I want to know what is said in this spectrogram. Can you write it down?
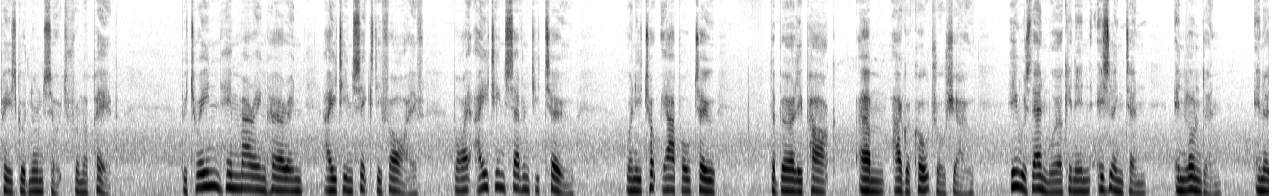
Peasgood Nonsuch from a pip, between him marrying her in 1865, by 1872, when he took the apple to the Burghley Park um, agricultural show, he was then working in Islington in London in a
